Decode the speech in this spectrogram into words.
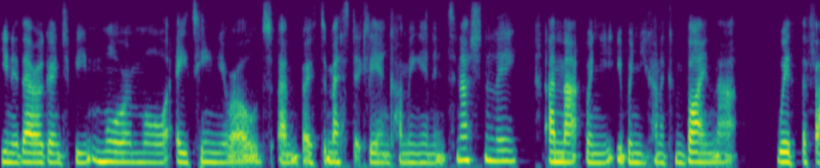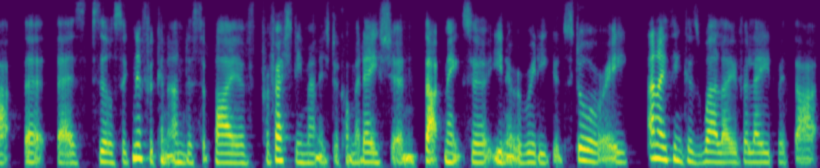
you know there are going to be more and more 18 year olds um, both domestically and coming in internationally and that when you when you kind of combine that with the fact that there's still significant undersupply of professionally managed accommodation that makes a you know a really good story. And i think as well overlaid with that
